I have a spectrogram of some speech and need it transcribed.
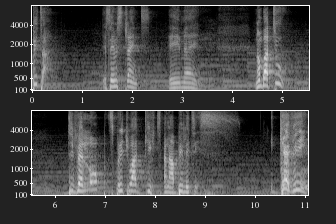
Peter? The same strength. Amen. Number two, develop spiritual gifts and abilities. He gave him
